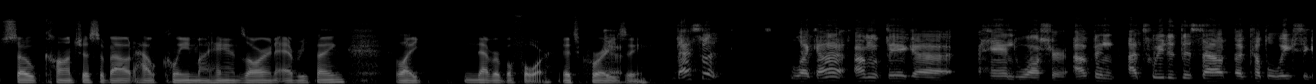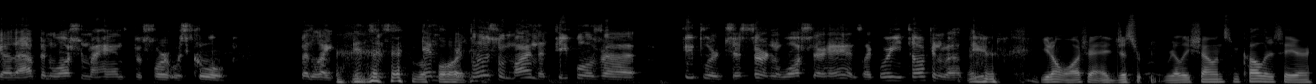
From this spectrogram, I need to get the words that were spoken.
so conscious about how clean my hands are and everything, like never before. It's crazy. That's what, like, I, I'm a big uh, hand washer. I've been, I tweeted this out a couple weeks ago that I've been washing my hands before it was cool. But, like, it's just, it, Before. it blows my mind that people have, uh, people are just starting to wash their hands. Like, what are you talking about, dude? you don't wash your It just really showing some colors here.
